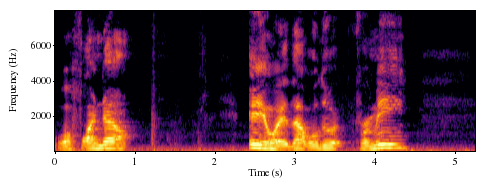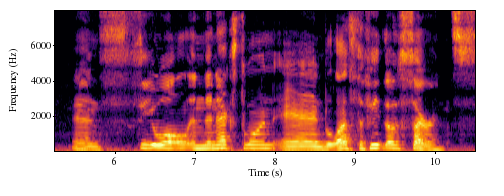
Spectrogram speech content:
We'll find out. Anyway, that will do it for me. And see you all in the next one, and let's defeat those sirens.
